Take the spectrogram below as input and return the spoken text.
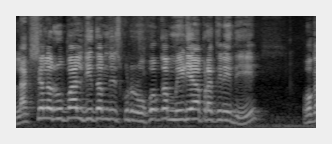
లక్షల రూపాయలు జీతం తీసుకుంటారు. ఒక్కొక్క మీడియా ప్రతినిధి ఒక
